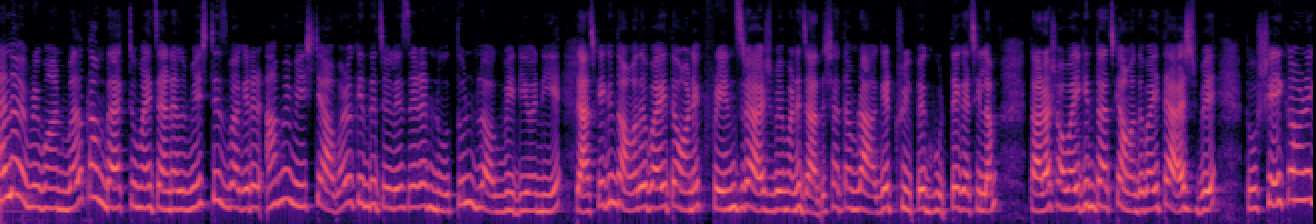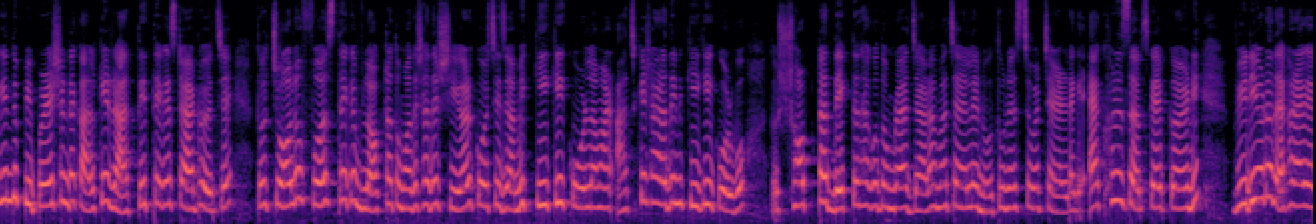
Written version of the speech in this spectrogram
Hello everyone welcome back to my channel Mishti's বাগেরের আমি মিষ্টি আবারও কিন্তু চলে এসেছি একটা নতুন ব্লগ ভিডিও নিয়ে। আজকে কিন্তু আমাদের বাড়িতে অনেক ফ্রেন্ডসরা আসবে। মানে যাদের সাথে আমরা আগে ট্রিপে ঘুরতে গেছিলাম, তারা সবাই কিন্তু আজকে আমাদের বাড়িতে আসবে। তো সেই কারণে কিন্তু প্রিপারেশনটা কালকে রাত্রির থেকে স্টার্ট হয়েছে। তো চলো ফার্স্ট থেকে ব্লগটা তোমাদের সাথে শেয়ার করছি যে আমি কি কি করলাম আর আজকে সারাদিন কি কি করব। তো সবটা দেখতে থাকো তোমরা। যারা আমার চ্যানেলে নতুন এসছো বা চ্যানেলটাকে এখনও সাবস্ক্রাইব করেনি ভিডিওটা দেখার আগে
